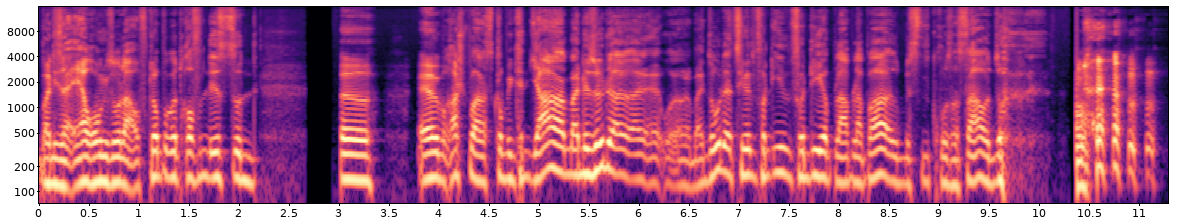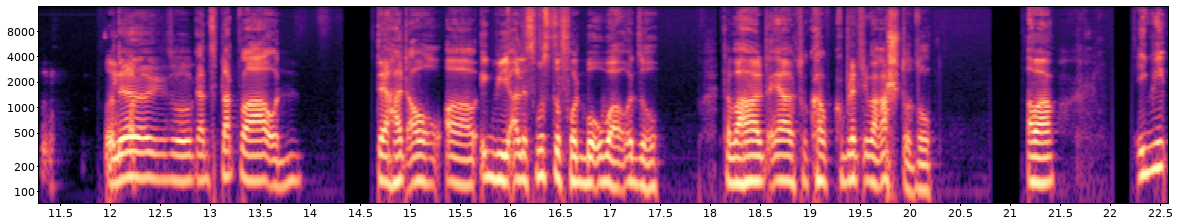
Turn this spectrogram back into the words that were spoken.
bei dieser Ehrung so da auf Kloppe getroffen ist und äh, er überrascht war, dass Komiken, ja, meine Söhne, äh, oder mein Sohn erzählt von ihm, von dir, bla bla bla, also ein bisschen großer Star und so. Und der so ganz platt war und der halt auch äh, irgendwie alles wusste von Mooba und so. Da war halt er so kom komplett überrascht und so. Aber irgendwie,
